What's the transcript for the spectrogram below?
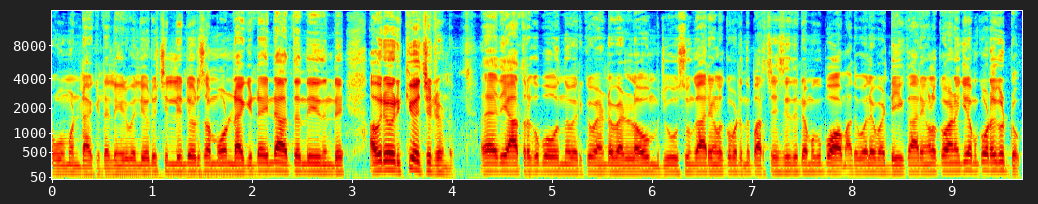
റൂം ഉണ്ടാക്കിയിട്ട് അല്ലെങ്കിൽ വലിയൊരു ചില്ലിന്റെ ഒരു സംഭവം ഉണ്ടാക്കിയിട്ട് അതിന്റെ അകത്ത് എന്ത് ചെയ്യുന്നുണ്ട് അവർ ഒരുക്കി വെച്ചിട്ടുണ്ട്. അതായത് യാത്രയ്ക്ക് പോകുന്നവർക്ക് വേണ്ട വെള്ളവും ജ്യൂസും കാര്യങ്ങളൊക്കെ ഇവിടുന്ന് പർച്ചേസ് ചെയ്തിട്ട് നമുക്ക് പോകാം അതുപോലെ വടി കാര്യങ്ങളൊക്കെ വേണമെങ്കിൽ നമുക്ക് ഇവിടെ കിട്ടും.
